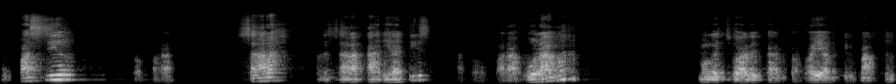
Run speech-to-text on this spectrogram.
mufasir atau para syarah syarah ahli hadis atau para ulama mengecualikan bahwa yang dimaksud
